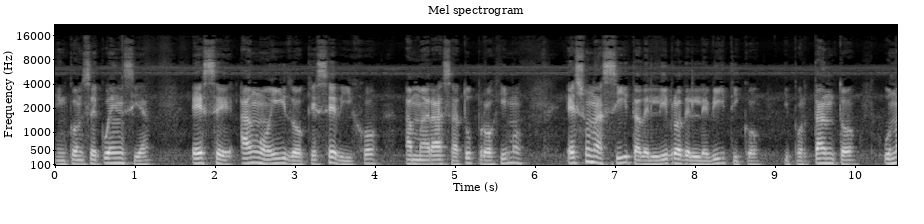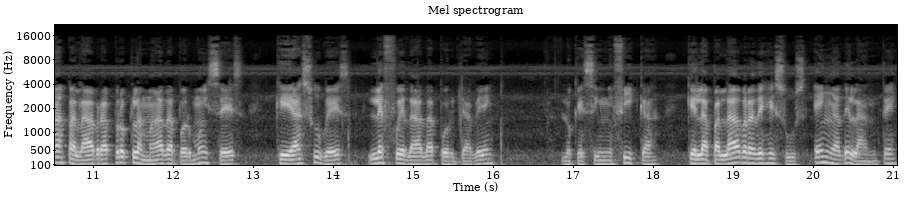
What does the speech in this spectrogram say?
En consecuencia, ese han oído que se dijo, amarás a tu prójimo, es una cita del libro del Levítico y por tanto una palabra proclamada por Moisés que a su vez le fue dada por Yahvé, lo que significa que la palabra de Jesús en adelante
